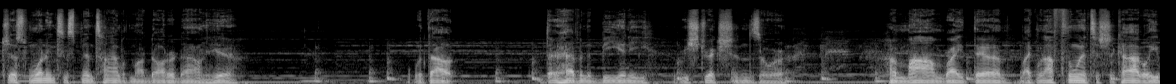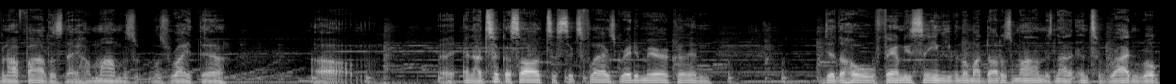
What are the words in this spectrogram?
just wanting to spend time with my daughter down here without there having to be any restrictions or her mom right there. Like when I flew into Chicago, even on Father's Day, her mom was was right there. Um, and I took us all to Six Flags Great America and did the whole family scene. Even though my daughter's mom is not into riding ro-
